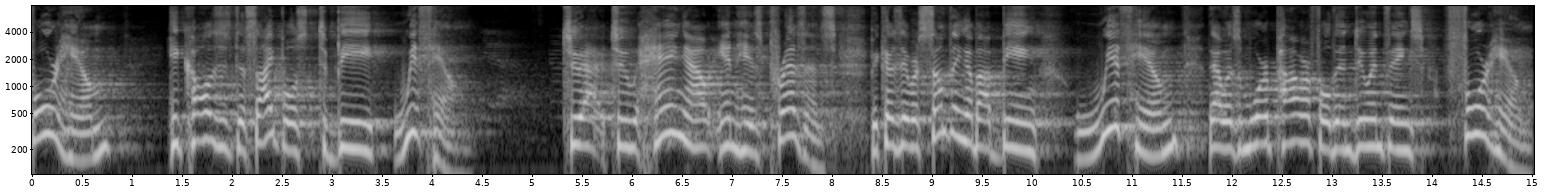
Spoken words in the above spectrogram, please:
for him, he calls his disciples to be with him, to, to hang out in his presence, because there was something about being with him that was more powerful than doing things for him.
